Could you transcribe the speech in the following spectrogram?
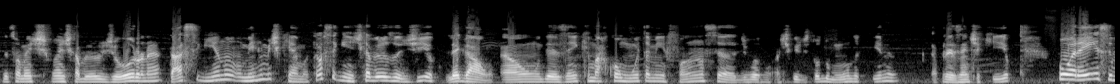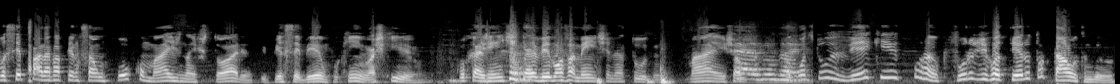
principalmente os fãs de Cabelo de Ouro, né? Tá seguindo o mesmo esquema. Que é o seguinte, Cabelo Zodíaco, legal. É um desenho que marcou muito a minha infância, de, acho que de todo mundo aqui, né? Tá presente aqui. Porém, se você parar pra pensar um pouco mais na história e perceber um pouquinho, acho que pouca gente quer ver novamente, né, tudo. Mas É ao verdade. tu vê que, porra, furo de roteiro total, entendeu?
